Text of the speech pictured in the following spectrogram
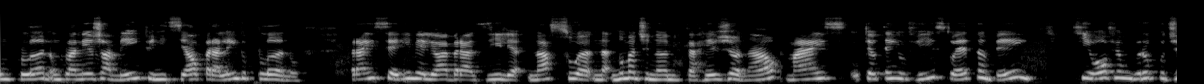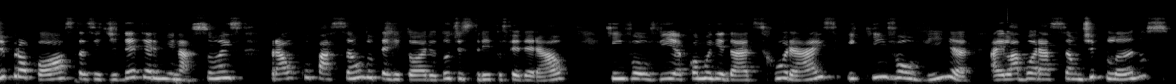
um plano, um planejamento inicial para além do plano para inserir melhor Brasília na sua, na, numa dinâmica regional, mas o que eu tenho visto é também que houve um grupo de propostas e de determinações para a ocupação do território do Distrito Federal, que envolvia comunidades rurais e que envolvia a elaboração de planos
